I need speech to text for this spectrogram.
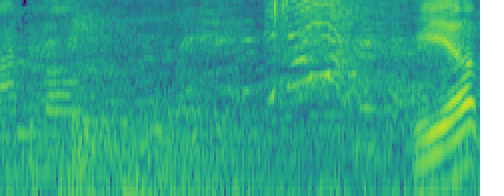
Masa balls. Yep.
